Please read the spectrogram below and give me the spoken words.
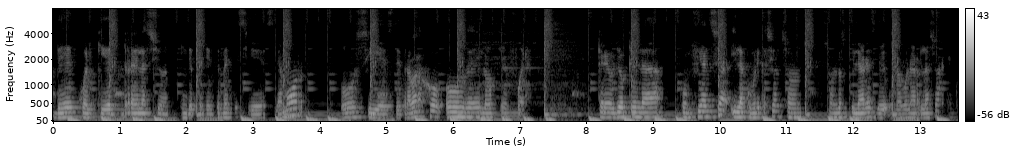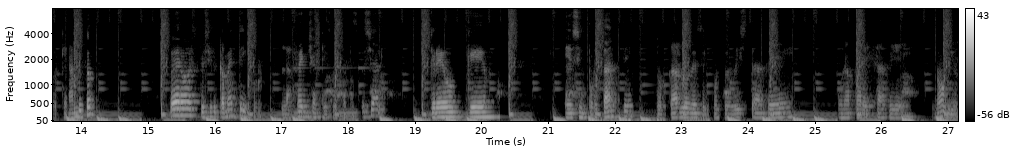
de cualquier relación, independientemente si es de amor o si es de trabajo o de lo que fuera. creo yo que la confianza y la comunicación son, son los pilares de una buena relación en cualquier ámbito, pero específicamente y por la fecha que es bastante especial, creo que es importante tocarlo desde el punto de vista de una pareja de novios.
